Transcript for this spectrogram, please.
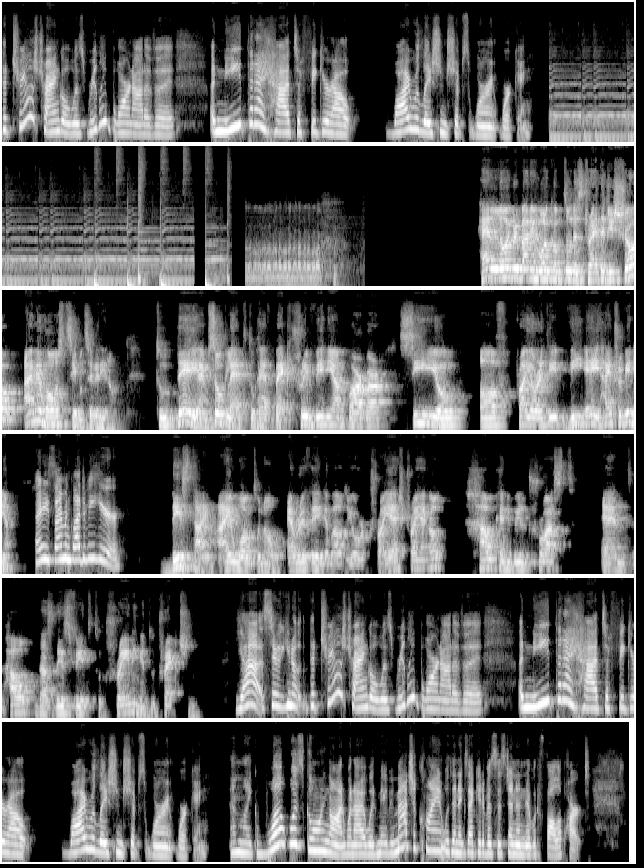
the triage triangle was really born out of a, a need that I had to figure out why relationships weren't working. Hello, everybody, and welcome to the Strategy Show. I'm your host, Simon Severino. Today, I'm so glad to have back Trivinia Barber, CEO of Priority VA. Hi, Trivinia. Hey, Simon, glad to be here. This time, I want to know everything about your triage triangle. How can you build trust? And how does this fit to training and to traction? Yeah, so, you know, the triage triangle was really born out of a a need that I had to figure out why relationships weren't working and like what was going on when I would maybe match a client with an executive assistant and it would fall apart.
